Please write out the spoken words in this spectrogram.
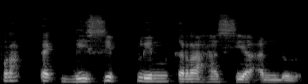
praktek disiplin kerahasiaan dulu.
